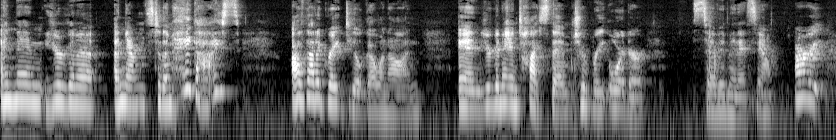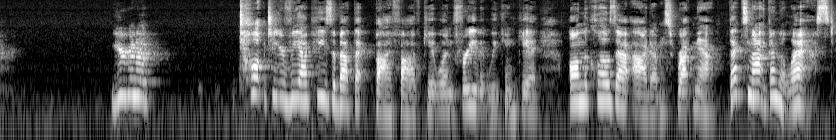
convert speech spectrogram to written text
and then you're going to announce to them, hey guys, I've got a great deal going on. And you're going to entice them to reorder. Seven minutes now. All right. You're going to talk to your VIPs about that buy five, get one free that we can get on the closeout items right now. That's not going to last.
